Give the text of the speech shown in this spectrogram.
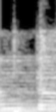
yang tak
